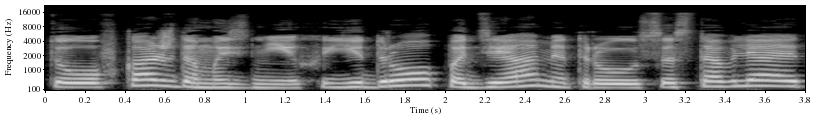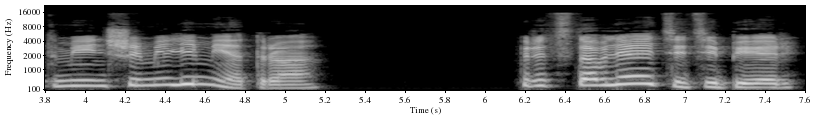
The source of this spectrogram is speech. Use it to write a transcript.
то в каждом из них ядро по диаметру составляет меньше миллиметра. Представляете теперь,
